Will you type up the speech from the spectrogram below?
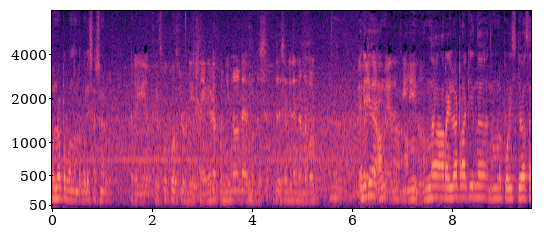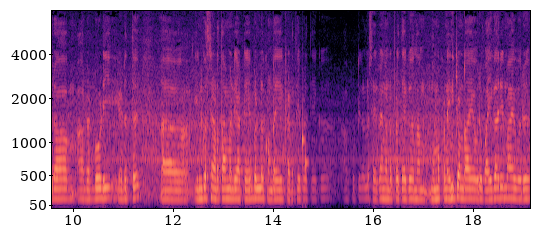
മുന്നോട്ട് പോകുന്നുണ്ട് പോലീസ് സ്റ്റേഷനുകളിൽ. ഈ ഫേസ്ബുക്ക് പോസ്റ്റിലുണ്ട്. ഈ ഷൈനിയുടെ കുഞ്ഞുങ്ങളുടെ മൃതശ- മൃതശരീരം കണ്ടപ്പോൾ എനിക്ക് അന്ന് റെയിൽവേ ട്രാക്കിൽ നിന്ന് നമ്മൾ പോലീസ് ഉദ്യോഗസ്ഥർ ആ ഡെഡ് ബോഡി എടുത്ത് ഇൻക്വസ്റ്റ് നടത്താൻ വേണ്ടി ആ ടേബിളിൽ കൊണ്ടുപോയി കിടത്തിയപ്പോഴത്തേക്ക് ആ കുട്ടികളുടെ ശരീരം കണ്ടപ്പോഴത്തേക്ക് നമുക്ക് എനിക്കുണ്ടായ ഒരു വൈകാരികമായ ഒരു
